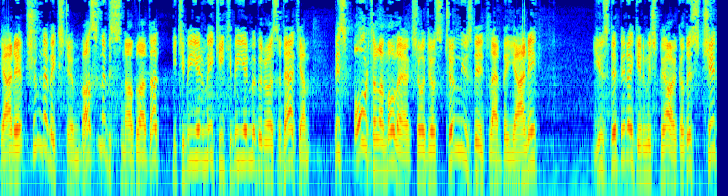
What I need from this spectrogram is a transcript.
Yani şunu demek istiyorum. Aslında biz sınavlarda 2022-2021 arası derken biz ortalama olarak söylüyoruz tüm yüzdeliklerde yani yüzde bire girmiş bir arkadaş için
